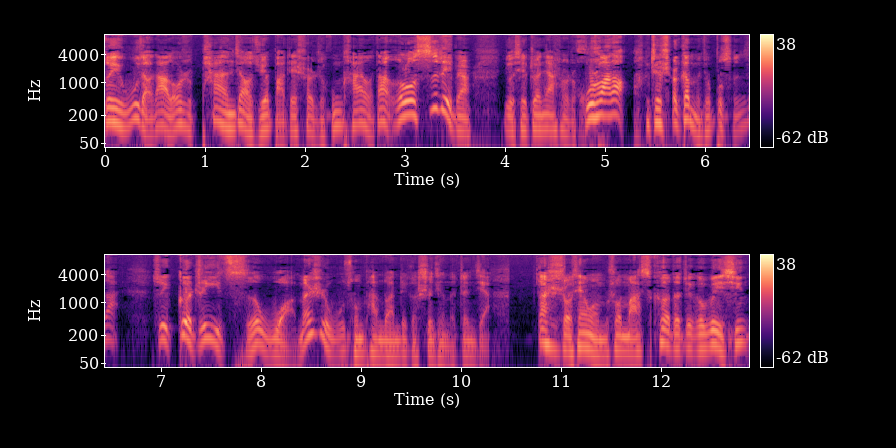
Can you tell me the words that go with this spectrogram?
所以五角大楼是拍案叫绝，把这事儿就公开了。但俄罗斯这边有些专家说是胡说八道，这事儿根本就不存在。所以各执一词，我们是无从判断这个事情的真假。但是首先我们说，马斯克的这个卫星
